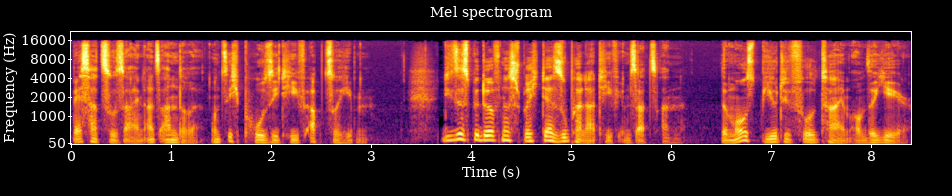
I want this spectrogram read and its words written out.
besser zu sein als andere und sich positiv abzuheben. Dieses Bedürfnis spricht der Superlativ im Satz an. The most beautiful time of the year.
